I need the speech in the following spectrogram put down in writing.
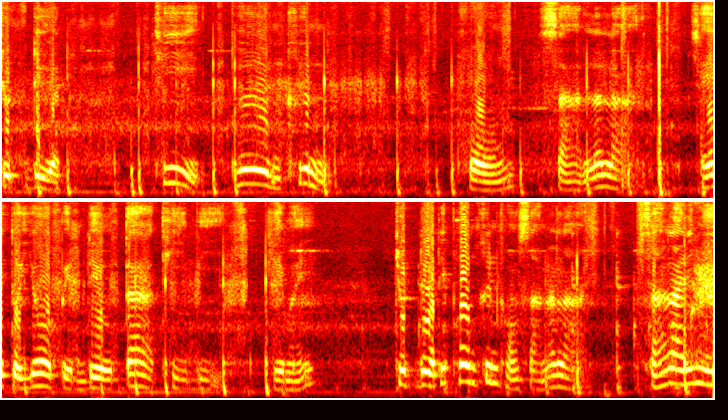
จุดเดือดที่เพิ่มขึ้นของสารละลาย ใช้ตัวย่อเป็นเดลต้าทีบีโอเคไหม จุดเดือดที่เพิ่มขึ้นของสารละลาย สารละลายนี่มี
